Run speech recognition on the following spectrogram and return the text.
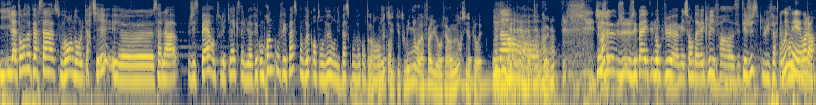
Il, il a tendance à faire ça souvent dans le quartier et euh, ça l'a, j'espère en tous les cas que ça lui a fait comprendre qu'on fait pas ce qu'on veut quand on veut, on dit pas ce qu'on veut quand on Alors a qu'en envie. fait quoi. il était tout mignon à la fin il lui a offert un ours il a pleuré. Non. Mais je j'ai pas été non plus euh, méchante avec lui. Enfin, c'était juste lui faire comprendre. Oui, mais voilà.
